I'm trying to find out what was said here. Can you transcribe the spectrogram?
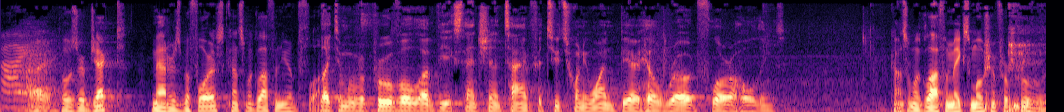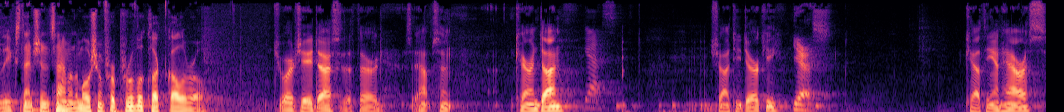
Aye. Oppose or object? Matter is before us. Councilman McLaughlin, you have the floor. I'd like to move approval of the extension of time for 221 Bear Hill Road, Flora Holdings. Councilman McLaughlin makes a motion for approval of the extension of time. On the motion for approval, clerk call the roll. George A. Darcy III is absent. Karen Dunn. Yes. Sean T. Durkee. Yes. Kathy Ann Harris.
